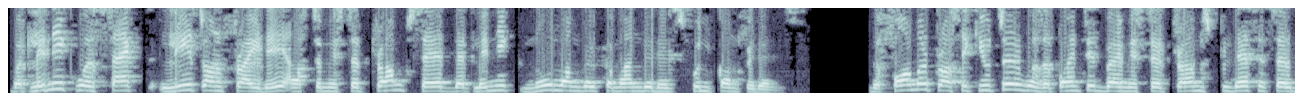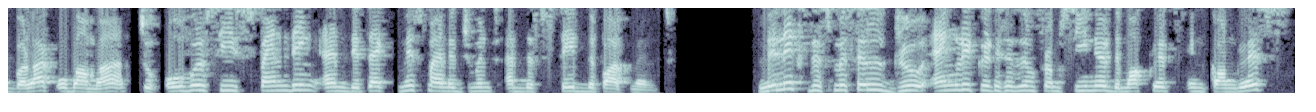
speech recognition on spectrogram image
But Linick was sacked late on Friday after Mr. Trump said that Linick no longer commanded his full confidence. The former prosecutor was appointed by Mr. Trump's predecessor Barack Obama to oversee spending and detect mismanagement at the State Department. Linick's dismissal drew angry criticism from senior Democrats in Congress,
